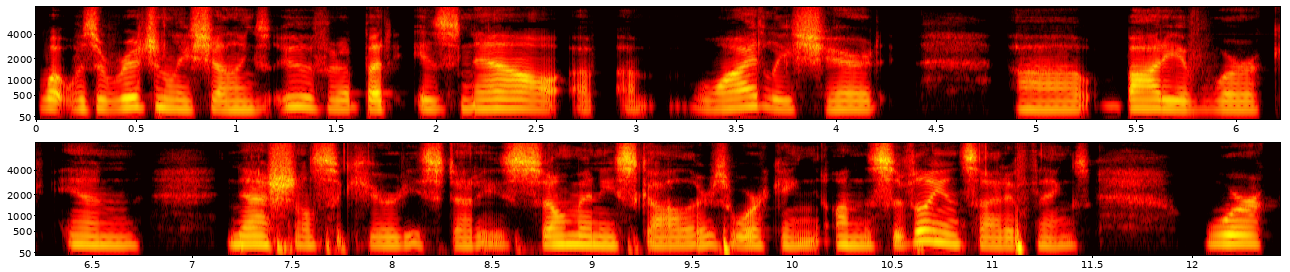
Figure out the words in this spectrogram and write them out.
what was originally Schelling's oeuvre, but is now a, a widely shared uh, body of work in national security studies. So many scholars working on the civilian side of things work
